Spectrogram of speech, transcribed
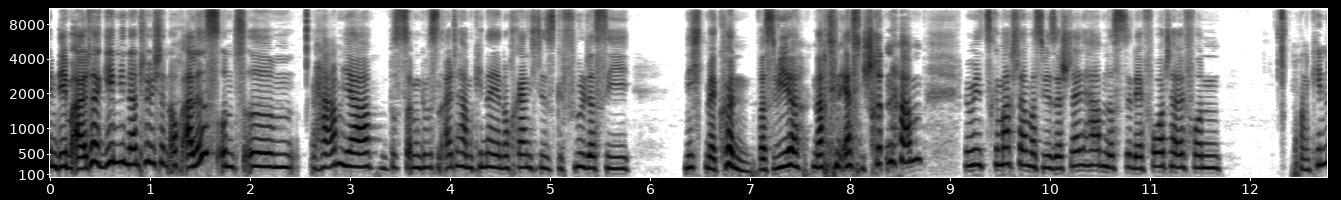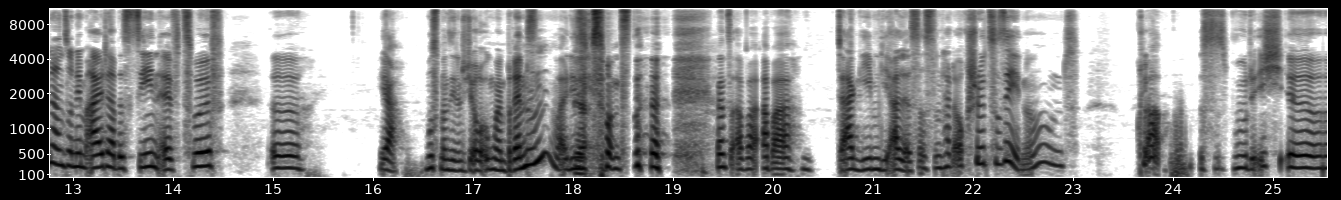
in dem Alter geben die natürlich dann auch alles und ähm, haben ja, bis zu einem gewissen Alter haben Kinder ja noch gar nicht dieses Gefühl, dass sie nicht mehr können. Was wir nach den ersten Schritten haben, wenn wir jetzt gemacht haben, was wir sehr schnell haben, das ist der Vorteil von, von Kindern so in dem Alter bis 10, 11, 12. Äh, ja, muss man sie natürlich auch irgendwann bremsen, weil die Ja. sich sonst ganz, aber, aber da geben die alles. Das ist dann halt auch schön zu sehen. Ne? Und klar, es würde ich, äh,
